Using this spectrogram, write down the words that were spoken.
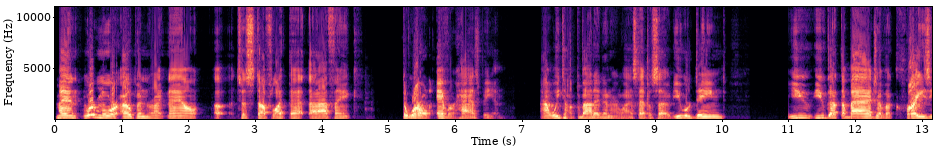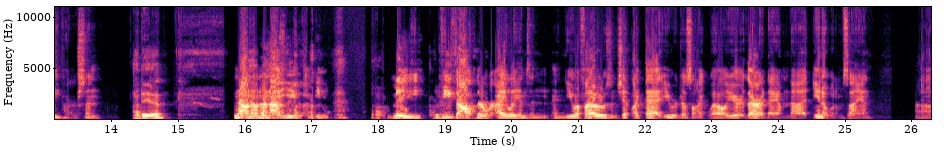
man, we're more open right now uh, to stuff like that that I think the world ever has been. Uh, we talked about it in our last episode. You were deemed you you got the badge of a crazy person. I did. No, no, no, not you. I mean, oh, me. If you thought there were aliens and, and UFOs and shit like that, you were just like, well, you're they're a damn nut. You know what I'm saying? Uh,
